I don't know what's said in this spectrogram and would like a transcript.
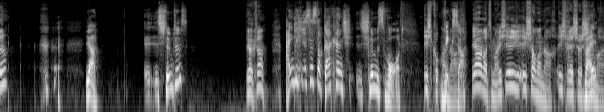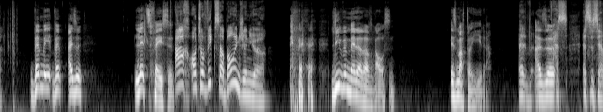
du? ja. Äh, Stimmt es? Ja, klar. Eigentlich ist es doch gar kein sch schlimmes Wort. Ich guck mal Wichser. nach. Ja, warte mal, ich, ich, ich schau mal nach. Ich recherchiere Weil- mal. Wenn wir, wenn, also, let's face it. Ach, Otto Wichser, Bauingenieur. Liebe Männer da draußen. Es macht doch jeder. Äh, Also, was? Es ist ja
